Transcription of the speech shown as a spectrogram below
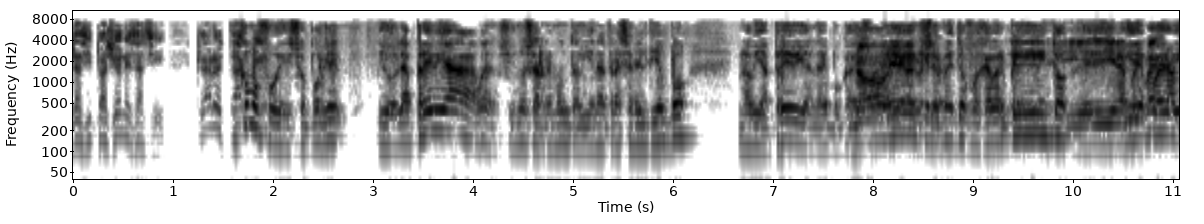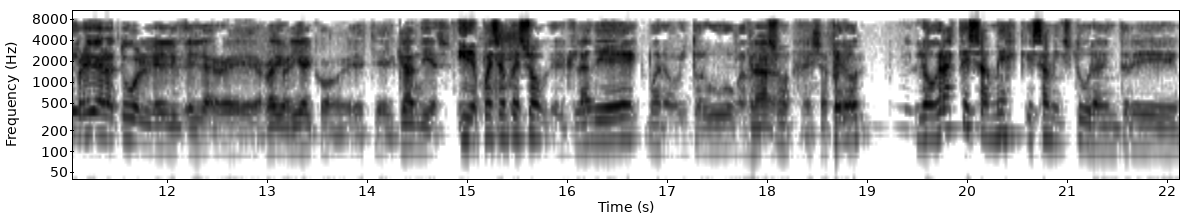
la situación es así. Claro está ¿Y cómo que- fue eso? Porque, digo, la previa, bueno, si uno se remonta bien atrás en el tiempo, no había previa en la época de No, o que metió fue Javier Pinto. Y, y la y primera vi- previa la tuvo el, el- el, eh, Radio Ariel con este, el Clan 10. Y después empezó el Clan 10, bueno, Víctor Hugo cuando Claro, pasó. Pero lograste esa, mez- esa mixtura entre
